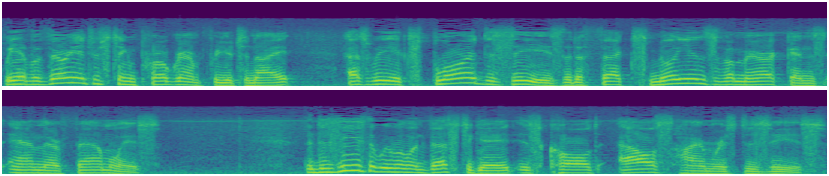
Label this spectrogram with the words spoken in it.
We have a very interesting program for you tonight as we explore a disease that affects millions of Americans and their families. The disease that we will investigate is called Alzheimer's disease.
